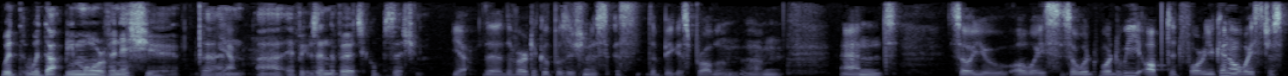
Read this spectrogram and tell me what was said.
would would that be more of an issue than yeah. uh, if it was in the vertical position? Yeah, the the vertical position is, is the biggest problem, um, and so you always so what what we opted for. You can always just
